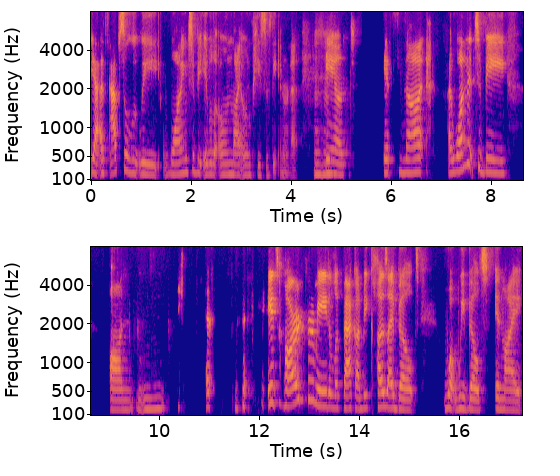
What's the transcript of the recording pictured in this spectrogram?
Yeah, it's absolutely wanting to be able to own my own piece of the internet. Mm-hmm. And it's not I wanted it to be on it's hard for me to look back on because I built what we built in my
